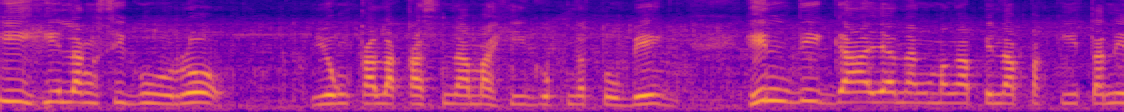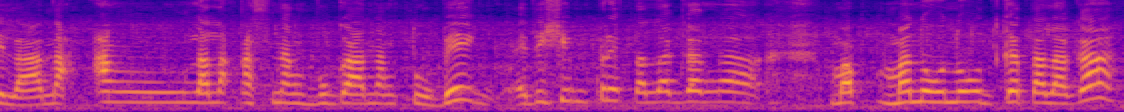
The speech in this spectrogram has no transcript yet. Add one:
ihi lang siguro yung kalakas na mahigop na tubig. Hindi gaya ng mga pinapakita nila na ang lalakas ng buga ng tubig. E di syempre talagang ah, ma- manonood ka talaga.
